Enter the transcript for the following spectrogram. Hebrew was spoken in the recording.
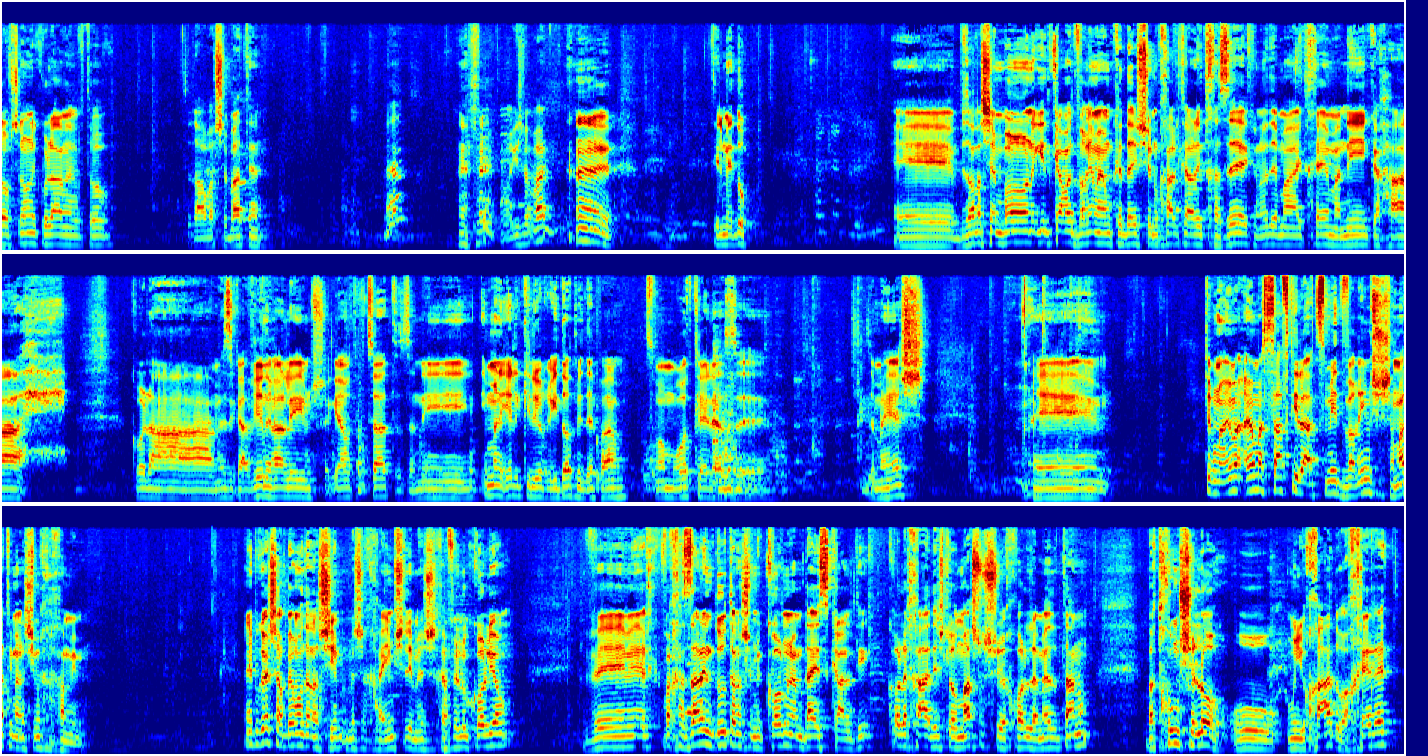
טוב, שלום לכולם, ערב טוב. תודה רבה שבאתם. אה, יפה, אתה מרגיש בבית? תלמדו. אה, בעזרת השם בואו נגיד כמה דברים היום כדי שנוכל כלל להתחזק, אני לא יודע מה איתכם, אני ככה, כל המזג האוויר נראה לי משגע אותי קצת, אז אני, אם יהיה לי כאילו רעידות מדי פעם, צמרמורות כאלה, אז אה, זה מה יש. תראו, היום אספתי לעצמי דברים ששמעתי מאנשים חכמים. אני פוגש הרבה מאוד אנשים במשך החיים שלי, במשך אפילו כל יום, וכבר חז"ל לימדו אותנו שמכל מלמדי השכלתי, כל אחד יש לו משהו שהוא יכול ללמד אותנו. בתחום שלו הוא מיוחד, הוא אחרת.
